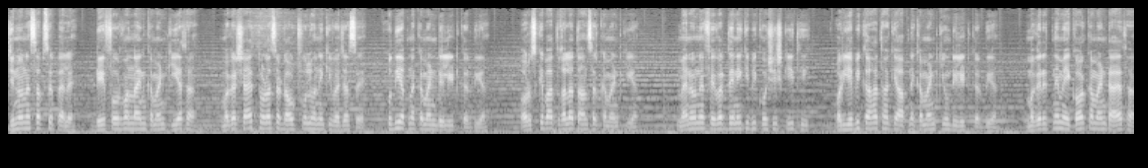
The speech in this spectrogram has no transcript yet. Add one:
जिन्होंने सबसे पहले day four one nine comment किया था, मगर शायद थोड़ा सा डाउटफुल होने की वजह से खुद ही अपना कमेंट डिलीट कर दिया। और उसके बाद गलत आंसर कमेंट किया। मैंने उन्हें फेवर देने की भी कोशिश की थी और ये भी कहा था कि आपने कमेंट क्यों डिलीट कर दिया? मगर इतने में एक और कमेंट आया था,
